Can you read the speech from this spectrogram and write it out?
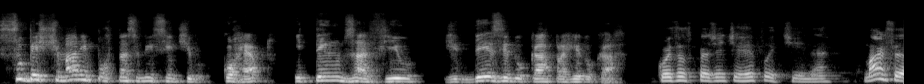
subestimar a importância do incentivo correto e tem um desafio de deseducar para reeducar. Coisas para a gente refletir, né? Márcia,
